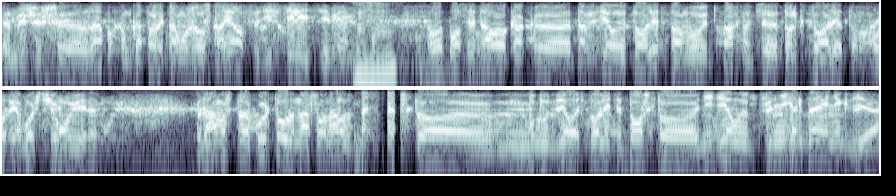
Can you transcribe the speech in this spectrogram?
дышишь э, запахом, который там уже устоялся десятилетиями. Угу. Вот после того, как э, там сделают туалет, там будет пахнуть э, только туалетом. Вот я больше чем уверен. Потому что культура нашего народа такая, что э, будут делать в туалете то, что не делают никогда и нигде.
